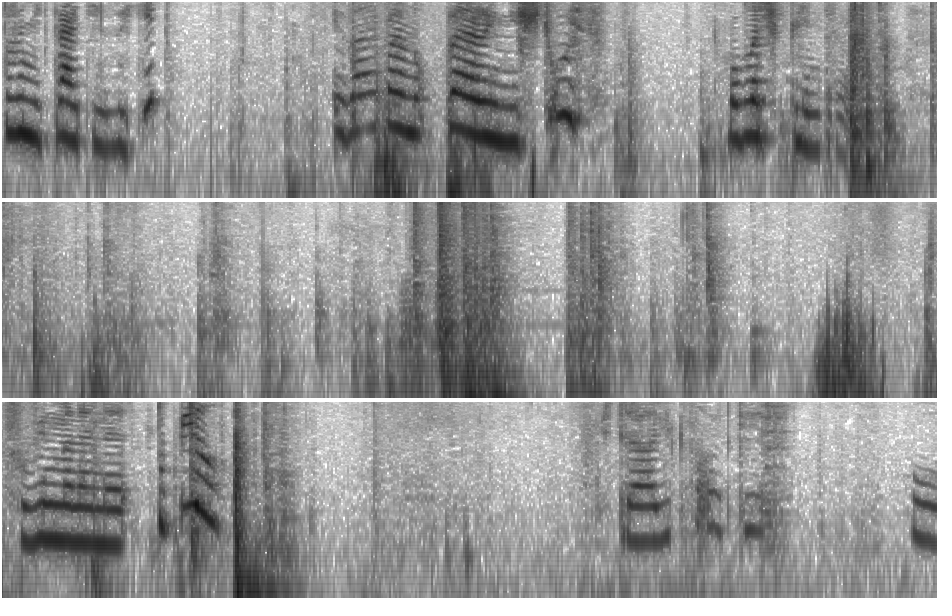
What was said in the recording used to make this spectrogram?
Тож мій третій захід. І зараз, певно, переміщусь в облачки інтернету. Щоб він мене не. Ще Треба вікно відкрити. О,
